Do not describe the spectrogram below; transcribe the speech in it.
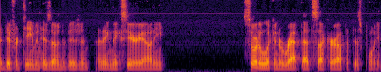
a different team in his own division. I think Nick Sirianni sort of looking to wrap that sucker up at this point.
